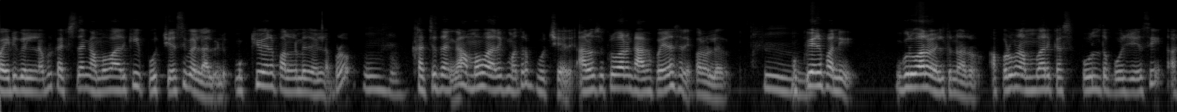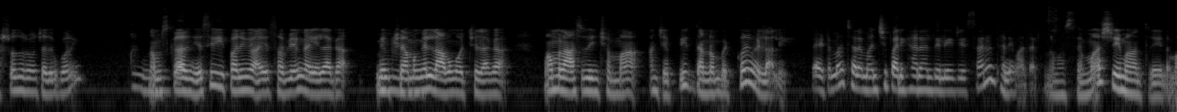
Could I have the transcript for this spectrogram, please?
బయటకు వెళ్ళినప్పుడు ఖచ్చితంగా అమ్మవారికి పూజ చేసి వెళ్ళాలి వీళ్ళు ముఖ్యమైన పనుల మీద వెళ్ళినప్పుడు. ఖచ్చితంగా అమ్మవారికి మాత్రం పూజ చేయాలి ఆ రోజు శుక్రవారం కాకపోయినా సరే పర్వాలేదు. ముఖ్యమైన పని గురువారం వెళ్తున్నారు అప్పుడు కూడా అమ్మవారికి పూలతో పూజ చేసి అష్టోత్తరం చదువుకొని. నమస్కారం చేసి ఈ పని సవ్యంగా అయ్యేలాగా మేము. క్షేమంగా వెళ్ళి లాభం వచ్చేలాగా మమ్మల్ని ఆస్వాదించమ్మా అని చెప్పి దండం పెట్టుకొని వెళ్ళాలి. రైట్ అమ్మా చాలా మంచి పరిహారాలు తెలియజేశారు. ధన్యవాదాలు. నమస్తే అమ్మా శ్రీమాత్రే నమ.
